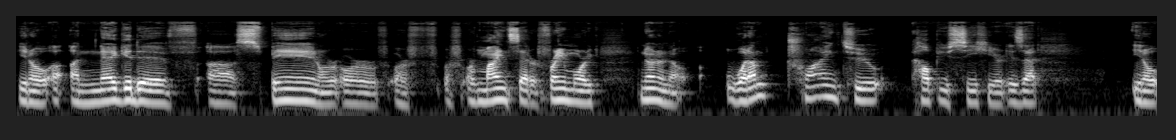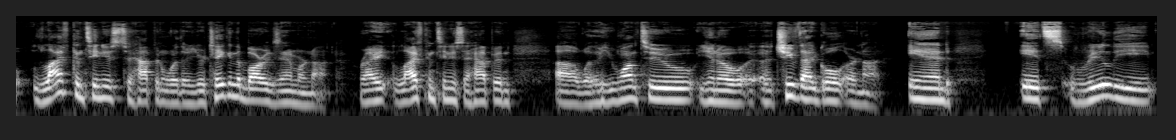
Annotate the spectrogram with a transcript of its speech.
you know, a, a negative uh, spin or, or, or, or, or mindset or framework. No, no, no. What I'm trying to help you see here is that, you know, life continues to happen whether you're taking the bar exam or not, right? Life continues to happen uh, whether you want to, you know, achieve that goal or not. And it's really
